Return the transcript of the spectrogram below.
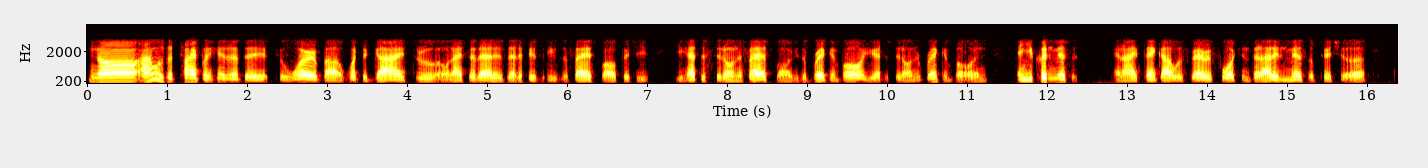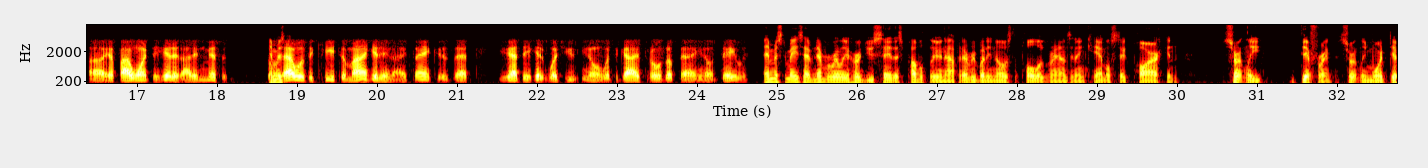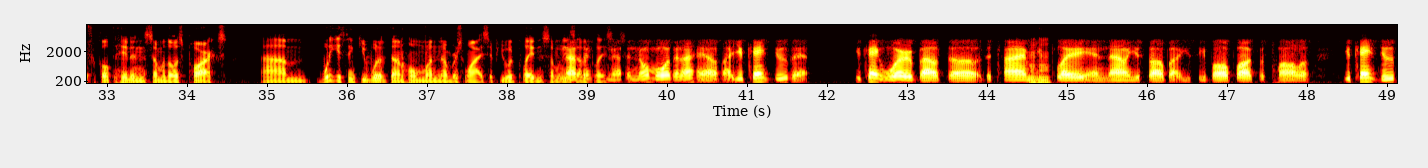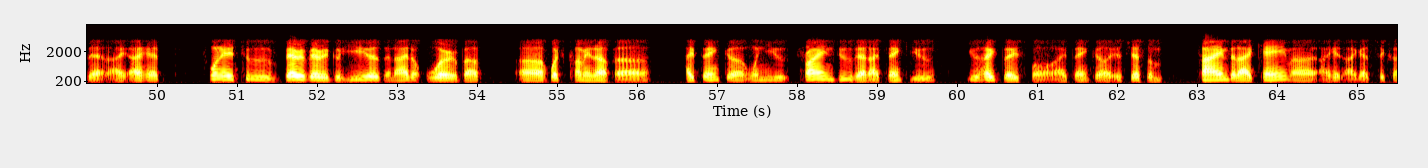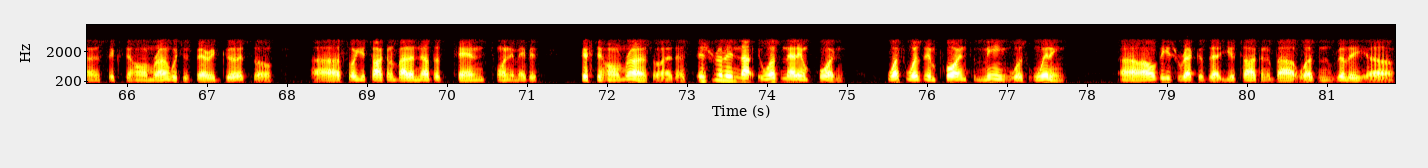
No, I was the type of hitter to, to worry about what the guy threw. And when I say that is that if he was a fastball pitcher, you, had to sit on the fastball. If he's a breaking ball, you had to sit on the breaking ball, and and you couldn't miss it. And I think I was very fortunate that I didn't miss a pitcher. Uh, uh, if I wanted to hit it, I didn't miss it. So Mr. that was the key to my hitting. I think is that you had to hit what you you know what the guy throws up there you know daily. And Mr. Mays, I've never really heard you say this publicly or not, but everybody knows the Polo Grounds and then Candlestick Park, and certainly different, certainly more difficult to hit in some of those parks. Um, what do you think you would have done home run numbers wise if you had played in some of these nothing, other places? Nothing, no more than I have. Uh, you can't do that. you can't worry about uh, the time Mm-hmm. you play, and now you saw about you see ballparks are smaller. You can't do that. I, I had 22 very very good years, and I don't worry about uh, what's coming up. Uh, I think uh, when you try and do that, I think you you hate baseball. I think uh, it's just a time that I came. Uh, I hit I got 660 home run, which is very good. So uh, so you're talking about another 10, 20, maybe 50 home runs. So uh, that's it's really not. It wasn't that important. What was important to me was winning. Uh, all these records that you're talking about wasn't really uh,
